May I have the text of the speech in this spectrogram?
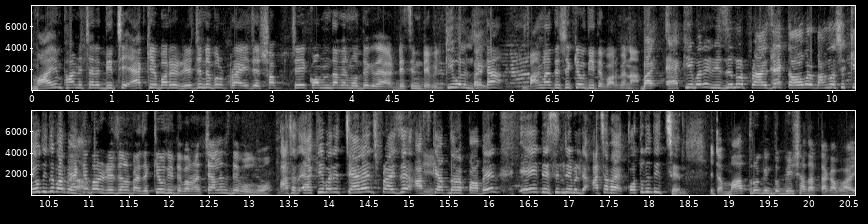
মাইম ফার্নিচারে দিচ্ছে একেবারে রিজনেবল প্রাইসে সবচেয়ে কম দামের মধ্যে ড্রেসিং টেবিল কি বলেন ভাই? এটা বাংলাদেশে কেউ দিতে পারবে না। ভাই একেবারে রিজনেবল প্রাইসে তাও আবার বাংলাদেশে কেউ দিতে পারবে না? একেবারে রিজনেবল প্রাইসে কেউ দিতে পারবে না। চ্যালেঞ্জ দিয়ে বলব। আচ্ছা একেবারে চ্যালেঞ্জ প্রাইসে আজকে আপনারা পাবেন এই ড্রেসিং টেবিলটা আচ্ছা ভাই কত দিয়ে দিচ্ছেন? এটা মাত্র কিন্তু বিশ হাজার টাকা ভাই।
